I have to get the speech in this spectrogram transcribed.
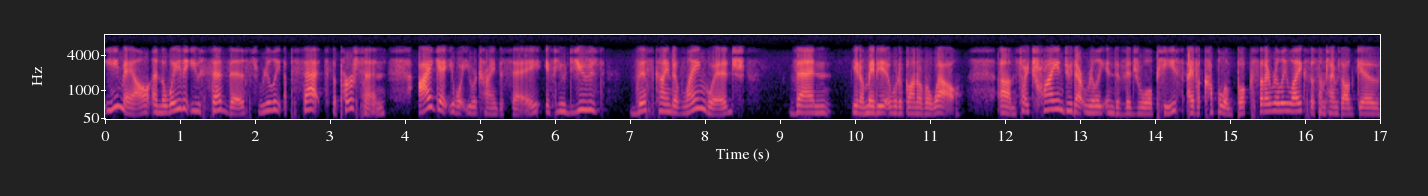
email and the way that you said this really upset the person. I get you what you were trying to say. If you'd used this kind of language, then you know maybe it would have gone over well. Um, so I try and do that really individual piece. I have a couple of books that I really like, so sometimes I'll give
